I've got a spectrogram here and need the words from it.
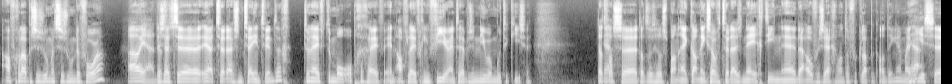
afgelopen seizoen, maar het seizoen ervoor. Oh ja, Dus uit ja, 2022. Toen heeft de mol opgegeven in aflevering 4. En toen hebben ze een nieuwe moeten kiezen. Dat, Ja. was, eh, dat was heel spannend. En ik kan niks over 2019 eh, daarover zeggen, want dan verklap ik al dingen. Maar Ja. die is, eh,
